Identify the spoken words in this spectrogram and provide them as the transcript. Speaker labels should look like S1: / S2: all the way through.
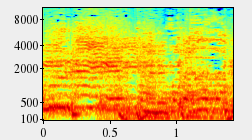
S1: Yeah.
